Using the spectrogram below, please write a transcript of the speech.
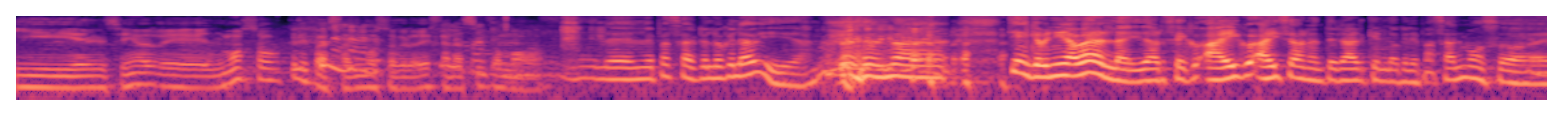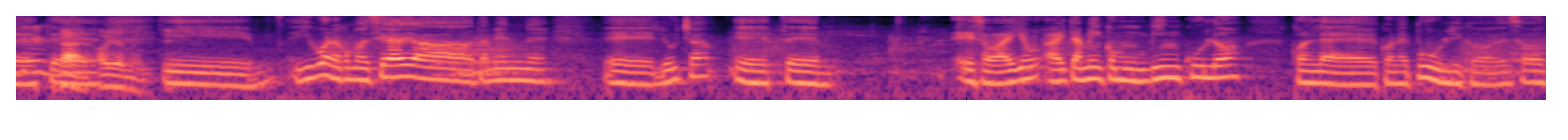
¿Y el señor eh, el mozo? ¿Qué le pasa al mozo que lo dejan así como.? Le, le pasa lo que es la vida. ¿no? No, tienen que venir a verla y darse. Ahí, ahí se van a enterar qué es lo que le pasa al mozo. este, Claro, obviamente. Y, y bueno, como decía ella, también eh, eh, Lucha, este, eso, hay, un- hay también como un vínculo con, la- con el público. Eso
